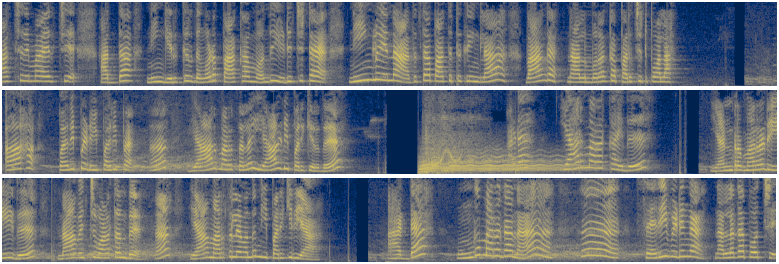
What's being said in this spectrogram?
ஆச்சரியமா ஆயிடுச்சு அதான் நீங்க இருக்கிறத கூட பார்க்காம வந்து இடிச்சிட்டேன் நீங்களும் என்ன அதை தான் பார்த்துட்டு இருக்கீங்களா? வாங்க நாலு முருங்கை பறிச்சிட்டு போலாம். ஆஹா பறிப்படி பறிப்ப. யார் மரத்துல யாரடி பறிக்கிறது? யார் மரக்கா இது? என்ற மரடி இது. நான் வச்சு வளர்த்தந்து ஆ? என் மரத்துல வந்து நீ பறிக்கிறியா? அட உங்க மரம் தானே சரி விடுங்க நல்லதா போச்சு.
